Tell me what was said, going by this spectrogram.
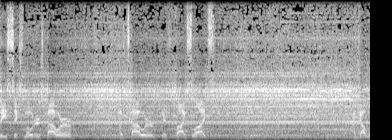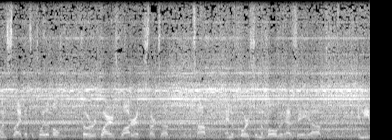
These six motors power a tower with five slides. I've got one slide that's a toilet bowl, so it requires water at the start tub at the top, and of course in the bowl it has a uh, it need,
